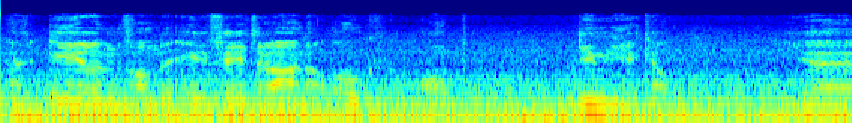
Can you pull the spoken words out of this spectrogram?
het eren van de veteranen ook op die manier kan. Je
